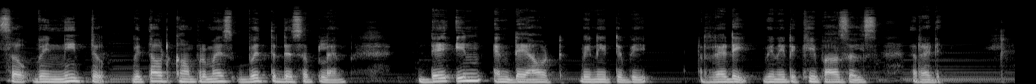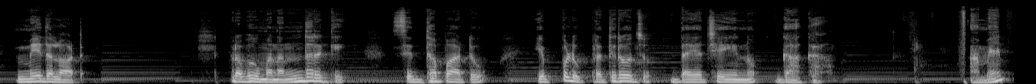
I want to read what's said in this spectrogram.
so we need to without compromise with discipline day in and day out we need to be ready we need to keep our selves ready may the Lord ప్రభు మనందరికీ సిద్ధపాటు ఎప్పుడు ప్రతిరోజు దయచేయును గాక. Amén.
